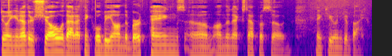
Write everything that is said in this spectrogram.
doing another show that I think will be on the birth pangs um, on the next episode. Thank you and goodbye.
